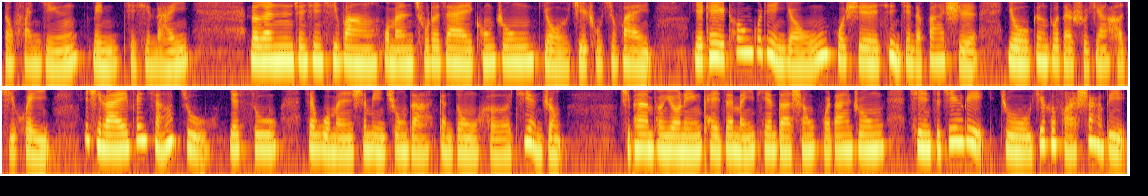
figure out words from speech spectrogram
都欢迎您写信来。乐恩真心希望我们除了在空中有接触之外，也可以通过电邮或是信件的方式，有更多的时间和机会。一起来分享主耶稣在我们生命中的感动和见证。期盼朋友您可以在每一天的生活当中亲自经历主耶和华上帝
